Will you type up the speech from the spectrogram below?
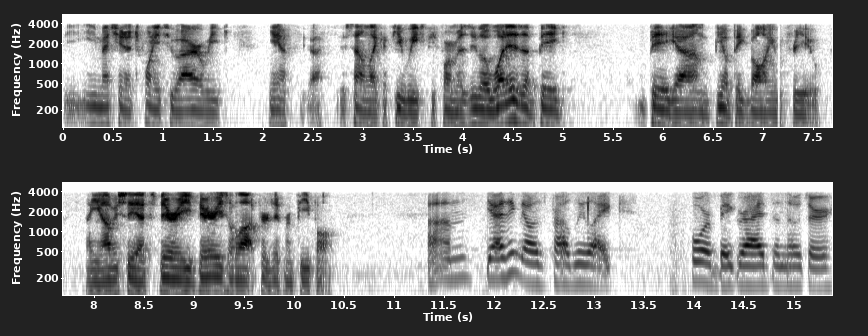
You mentioned a 22 hour week. You know, uh, it sounded like a few weeks before Missoula. What is a big, big um, you know big volume for you? I mean, obviously that's very varies a lot for different people. Um, yeah, I think that was probably like four big rides, and those are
